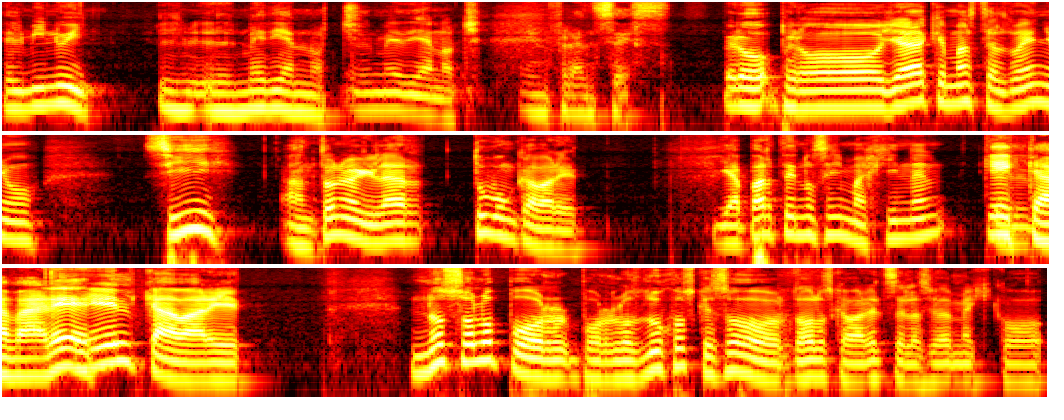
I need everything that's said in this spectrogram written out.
El minuit. El, el medianoche. El medianoche. En francés. Pero, pero ya quemaste al dueño. Sí, Antonio Aguilar tuvo un cabaret. Y aparte no se imaginan... ¡Qué el- cabaret! El cabaret. No solo por, por los lujos, que eso todos los cabarets de la Ciudad de México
